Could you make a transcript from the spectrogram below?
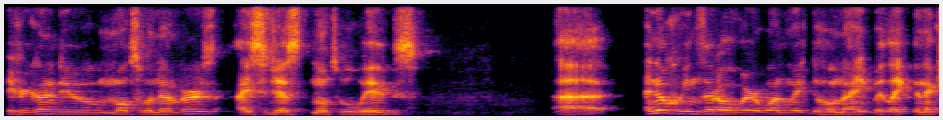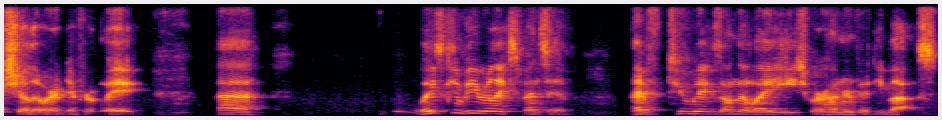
If you're going to do multiple numbers, I suggest multiple wigs. Uh, I know queens that'll wear one wig the whole night, but like the next show they'll wear a different wig. Uh, wigs can be really expensive. I have two wigs on the way, each were 150 bucks.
